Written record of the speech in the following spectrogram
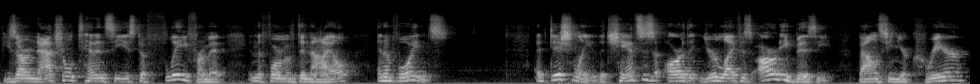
because our natural tendency is to flee from it in the form of denial and avoidance. Additionally, the chances are that your life is already busy balancing your career,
